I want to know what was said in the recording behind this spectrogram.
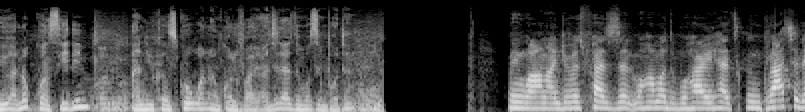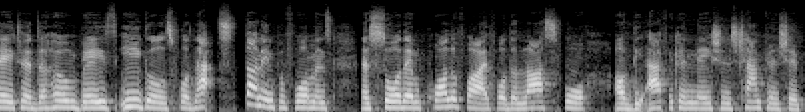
you are not conceding and you can score one and qualify. I think that's the most important. Meanwhile, Nigeria's President Muhammadu Buhari has congratulated the home-based Eagles for that stunning performance that saw them qualify for the last four of the African Nations Championship.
